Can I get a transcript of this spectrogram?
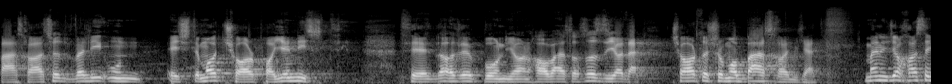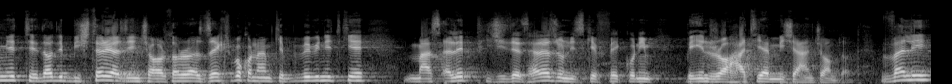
بحث خواهد شد ولی اون اجتماع چهار پایه نیست. تعداد بنیان ها و اساس زیاده چهار تا شما بحث خواهیم کرد. من اینجا خواستم یه تعداد بیشتری از این چهارتا رو ذکر بکنم که ببینید که مسئله پیچیده تر از اون نیست که فکر کنیم به این راحتی هم میشه انجام داد. ولی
